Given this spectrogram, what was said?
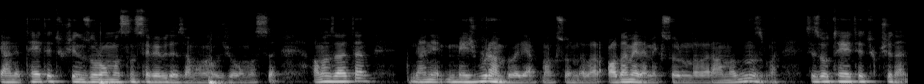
Yani TYT Türkçenin zor olmasının sebebi de zaman alıcı olması. Ama zaten yani mecburen böyle yapmak zorundalar. Adam elemek zorundalar anladınız mı? Siz o TYT Türkçeden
